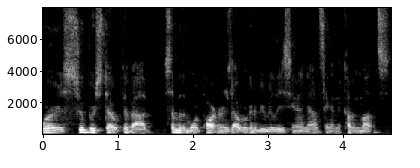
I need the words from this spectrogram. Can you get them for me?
we're super stoked about some of the more partners that we're going to be releasing and announcing in the coming months.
